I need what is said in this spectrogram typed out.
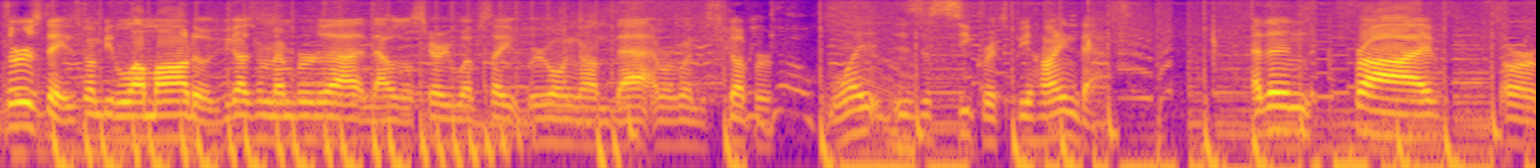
Thursday, it's going to be Lamado. If you guys remember that, that was a scary website. We're going on that, and we're going to discover what is the secrets behind that. And then Friday, or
